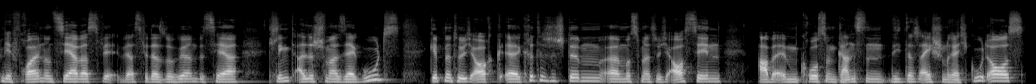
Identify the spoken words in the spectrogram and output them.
Wir freuen uns sehr, was wir, was wir da so hören bisher. Klingt alles schon mal sehr gut. Gibt natürlich auch äh, kritische Stimmen, äh, muss man natürlich auch sehen. Aber im Großen und Ganzen sieht das eigentlich schon recht gut aus.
